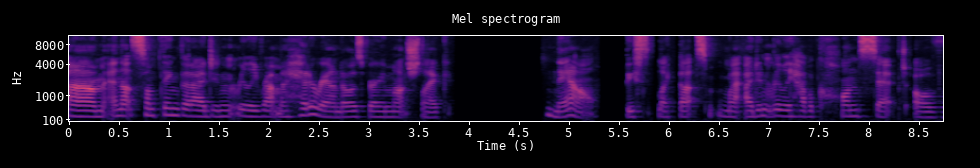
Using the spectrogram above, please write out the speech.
Um, and that's something that I didn't really wrap my head around. I was very much like, now, this, like, that's my, I didn't really have a concept of,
